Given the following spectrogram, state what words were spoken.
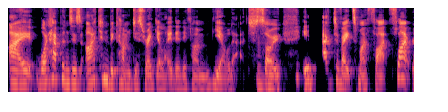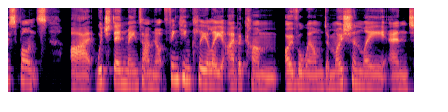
I, what happens is I can become dysregulated if I'm yelled at. Mm-hmm. So it activates my fight flight response. I, which then means I'm not thinking clearly. I become overwhelmed emotionally, and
